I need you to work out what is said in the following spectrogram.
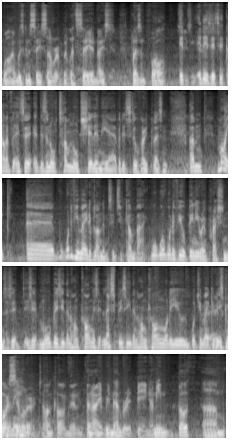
well, I was going to say summer, but let's say a nice, pleasant fall. It, it is. It's a kind of. It's a. There's an autumnal chill in the air, but it's still very pleasant. Um, Mike, uh, what have you made of London since you've come back? What, what, what have your, been your impressions? Is it is it more busy than Hong Kong? Is it less busy than Hong Kong? What are you? What do you make of the it's economy? more similar to Hong Kong than, than I remember it being. I mean, both um,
